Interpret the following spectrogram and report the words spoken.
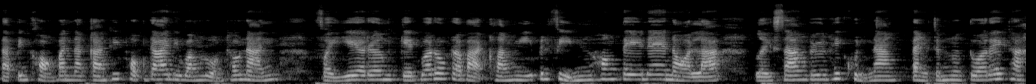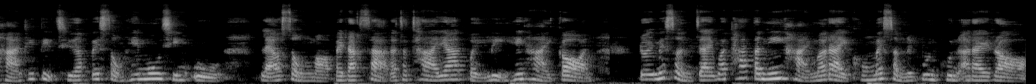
แต่เป็นของบรรณาการที่พบได้ในวังหลวงเท่านั้นเฟยเย่เริ่มเก็ตว่าโรคระบาดครั้งนี้เป็นฝีมือฮ่องเต้แน่นอนละ เลยสร้างเรื่องให้ขุนนางแต่งจำนวนตัวเลขทหารที่ติดเชื้อไปส่งให้มู่ชิงอู่ แล้วส่งหมอไปรักษารัชทายาทเป่ยหลี่ให้หายก่อน โดยไม่สนใจว่าถ้าตานี่หายเมื่อไหร่คงไม่สำนึกบุญคุณอะไรหรอก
